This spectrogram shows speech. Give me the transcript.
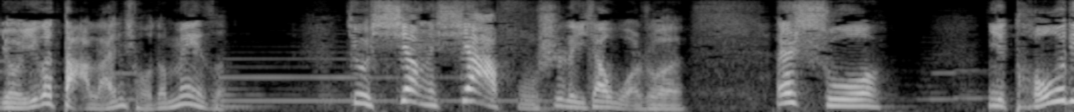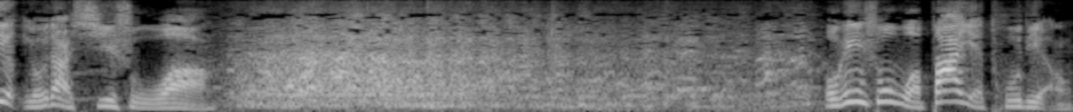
有一个打篮球的妹子，就向下俯视了一下我说：“哎，叔，你头顶有点稀疏啊。”我跟你说，我爸也秃顶，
